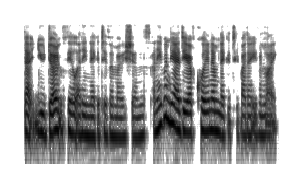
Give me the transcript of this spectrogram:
that you don't feel any negative emotions, and even the idea of calling them negative, I don't even like.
